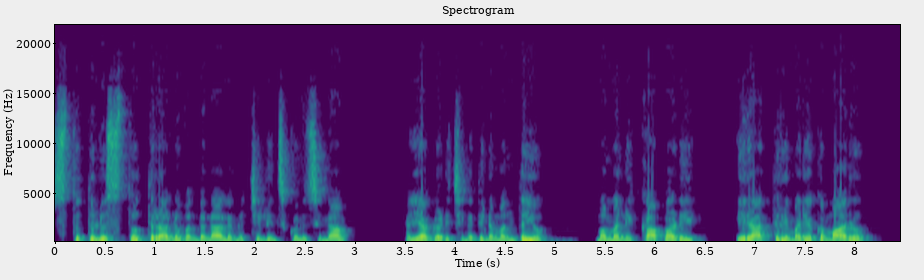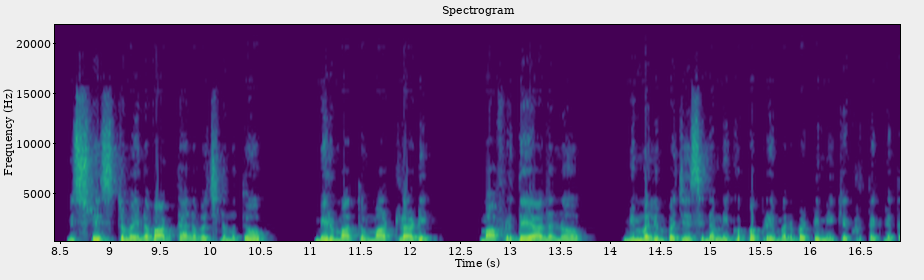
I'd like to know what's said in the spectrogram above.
స్థుతులు స్తోత్రాలు వందనాలను చెల్లించుకొనిసినాం అయ్యా గడిచిన దినమంతయు మమ్మల్ని కాపాడి ఈ రాత్రి మరి ఒక మారు మీ శ్రేష్టమైన వాగ్దాన వచనముతో మీరు మాతో మాట్లాడి మా హృదయాలను నిమ్మలింపజేసిన మీ గొప్ప ప్రేమను బట్టి మీకే కృతజ్ఞత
